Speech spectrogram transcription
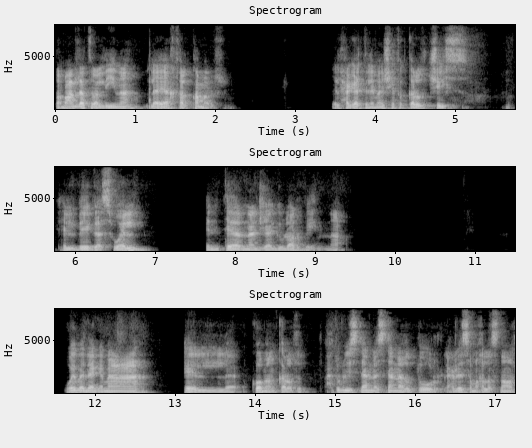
طبعا lateral لينا لا يخفى القمر. الحاجات اللي ماشية في ال carotid sheath ال vagus وال internal jugular vein؟ ويبقى ده يا جماعة ال common carotid هتقول لي استنى استنى يا دكتور إحنا لسه ما خلصناش.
